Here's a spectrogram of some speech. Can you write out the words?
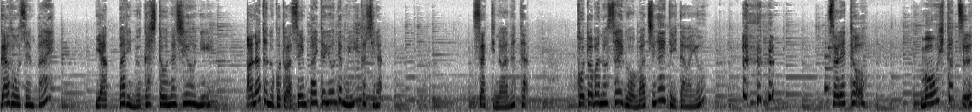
ガフォー先輩。やっぱり昔と同じようにあなたのことは先輩と呼んでもいいかしら。さっきのあなた言葉の細部を間違えていたわよ。それともう一つ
